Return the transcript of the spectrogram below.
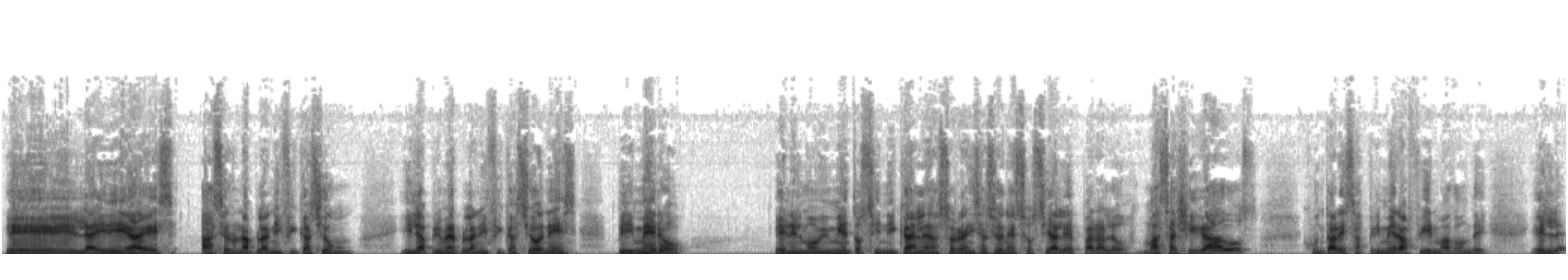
Eh, la idea es hacer una planificación y la primera planificación es primero en el movimiento sindical, en las organizaciones sociales para los más allegados, juntar esas primeras firmas donde él,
